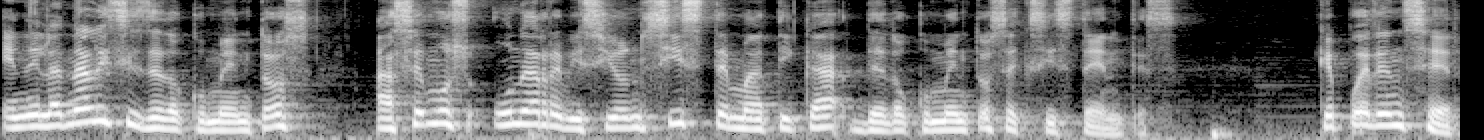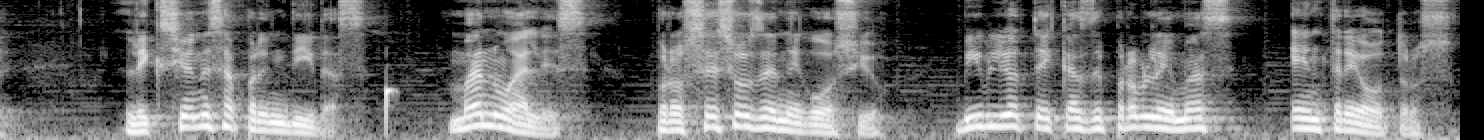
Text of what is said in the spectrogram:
En el análisis de documentos, hacemos una revisión sistemática de documentos existentes, que pueden ser lecciones aprendidas, manuales, procesos de negocio, bibliotecas de problemas, entre otros.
